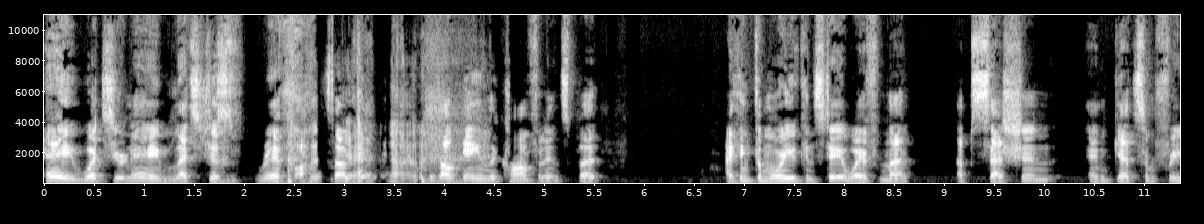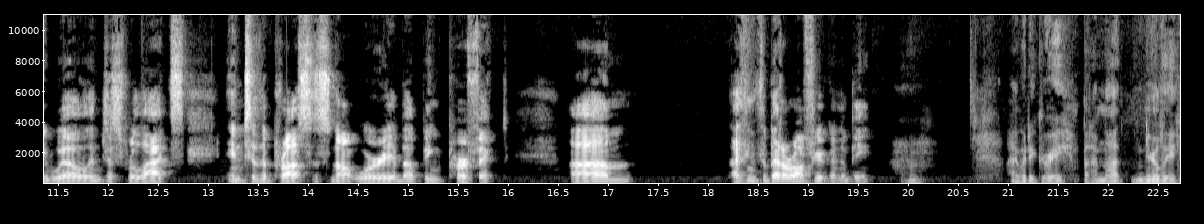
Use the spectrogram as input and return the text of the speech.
hey, what's your name? Let's just riff on the subject because I'll gain the confidence. But I think the more you can stay away from that obsession and get some free will and just relax into the process, not worry about being perfect, um, I think the better off you're going to be. Hmm. I would agree, but I'm not nearly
